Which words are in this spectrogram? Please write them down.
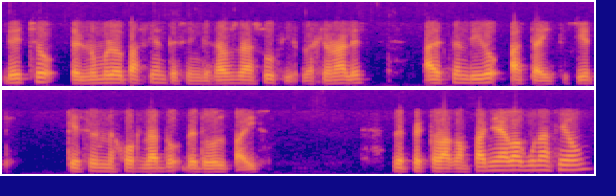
De hecho, el número de pacientes ingresados en las UCI regionales ha extendido hasta 17, que es el mejor dato de todo el país. Respecto a la campaña de vacunación,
